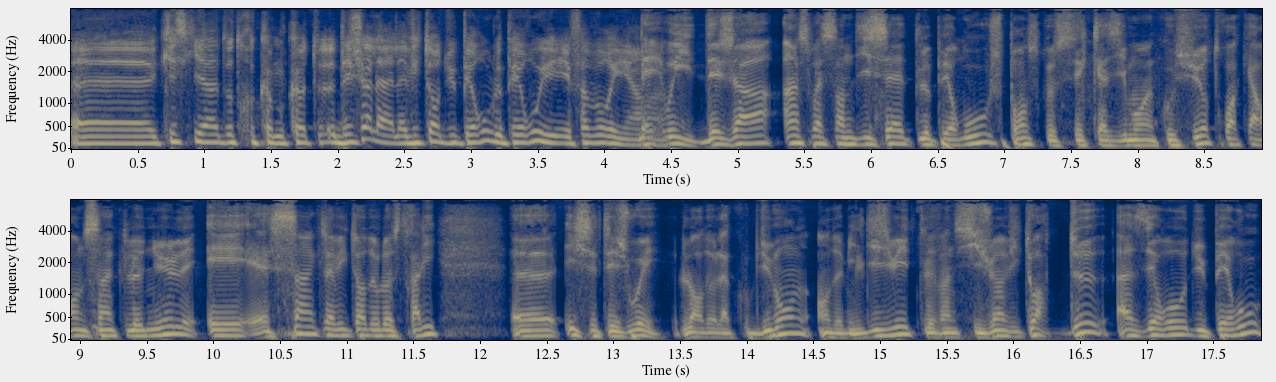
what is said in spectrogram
Euh, Qu'est-ce qu'il y a d'autre comme cote? Déjà, la, la victoire du Pérou, le Pérou est, est favori. Hein. Mais oui, déjà 1,77 le Pérou, je pense que c'est quasiment un coup sûr. 3,45 le nul et 5 la victoire de l'Australie. Euh, il s'était joué lors de la Coupe du Monde en 2018, le 26 juin, victoire 2 à 0 du Pérou.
